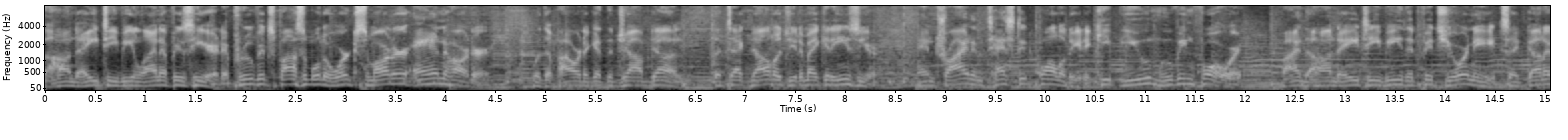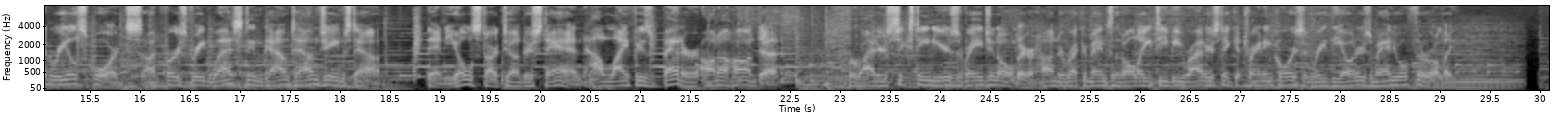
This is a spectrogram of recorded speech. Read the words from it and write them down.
The Honda ATV lineup is here to prove it's possible to work smarter and harder. With the power to get the job done, the technology to make it easier, and tried and tested quality to keep you moving forward. Find the Honda ATV that fits your needs at Gun and Reel Sports on First Street West in downtown Jamestown. Then you'll start to understand how life is better on a Honda. For riders 16 years of age and older, Honda recommends that all ATV riders take a training course and read the owner's manual thoroughly.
